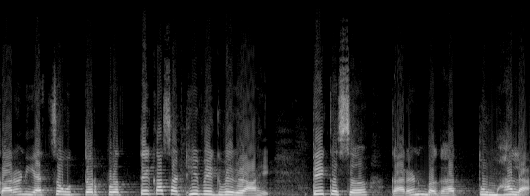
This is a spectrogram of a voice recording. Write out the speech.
कारण याचं उत्तर प्रत्येकासाठी वेगवेगळं आहे. ते कसं? कारण बघा तुम्हाला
